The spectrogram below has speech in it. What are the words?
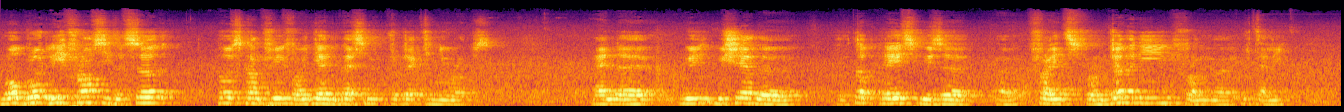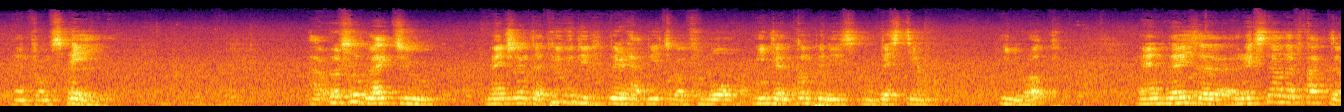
More broadly, France is the third host country for Indian investment project in Europe. And uh, we, we share the, the, top place with uh, uh, friends from Germany, from uh, Italy, and from Spain. I also would like to mention that we would be very happy to have more Indian companies investing in Europe. And there is a, an external factor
